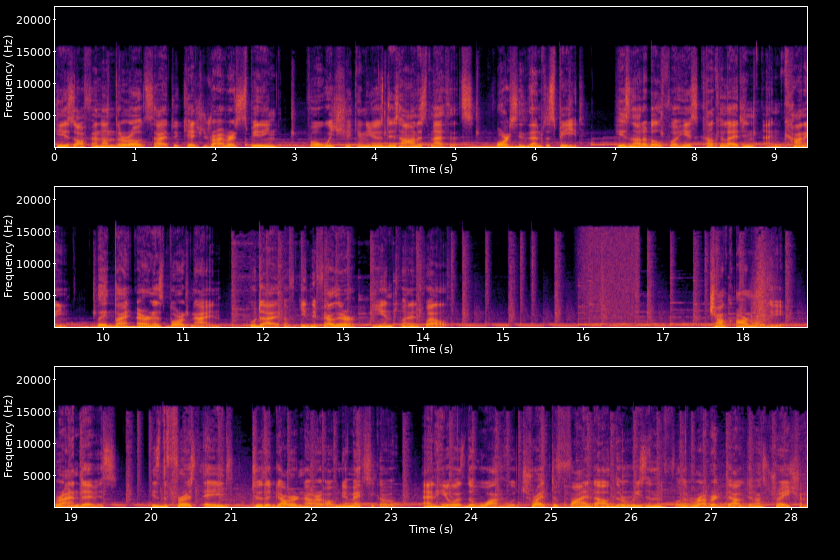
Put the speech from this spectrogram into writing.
He is often on the roadside to catch drivers speeding, for which he can use dishonest methods, forcing them to speed. He is notable for his calculating and cunning, played by Ernest Borgnine, who died of kidney failure in 2012. Chuck Arnoldi, Brian Davies, is the first aide to the governor of New Mexico, and he was the one who tried to find out the reason for the rubber Duck demonstration.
